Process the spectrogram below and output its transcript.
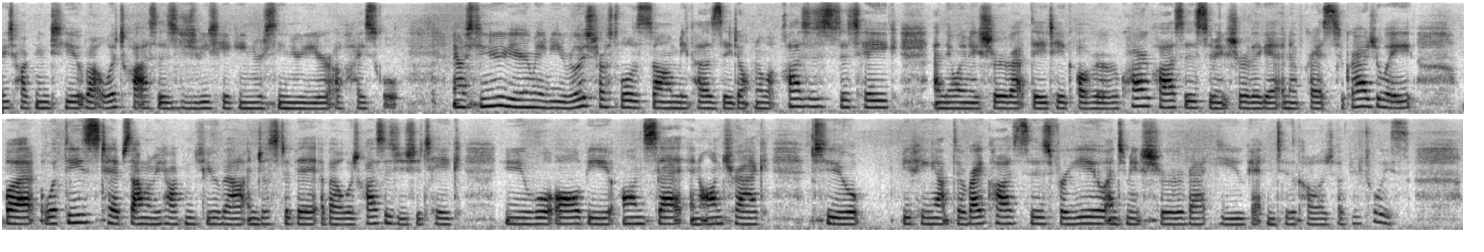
be talking to you about which classes you should be taking your senior year of high school. Now, senior year may be really stressful to some because they don't know what classes to take and they want to make sure that they take all the required classes to make sure they get enough credits to graduate. But with these tips I'm going to be talking to you about in just a bit about which classes you should take, you will all be on set and on track to be picking out the right classes for you and to make sure that you get into the college of your choice.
